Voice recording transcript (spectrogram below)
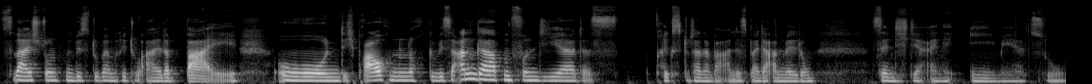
zwei Stunden bist du beim Ritual dabei. Und ich brauche nur noch gewisse Angaben von dir. Das kriegst du dann aber alles bei der Anmeldung. Sende ich dir eine E-Mail zu.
